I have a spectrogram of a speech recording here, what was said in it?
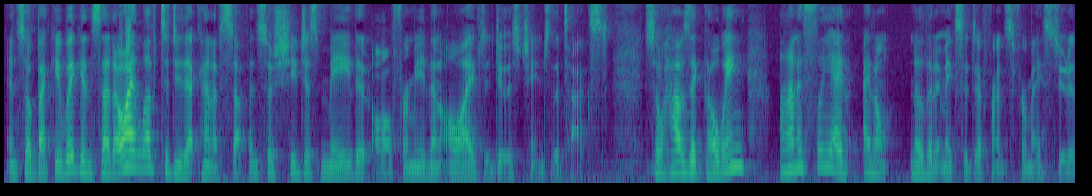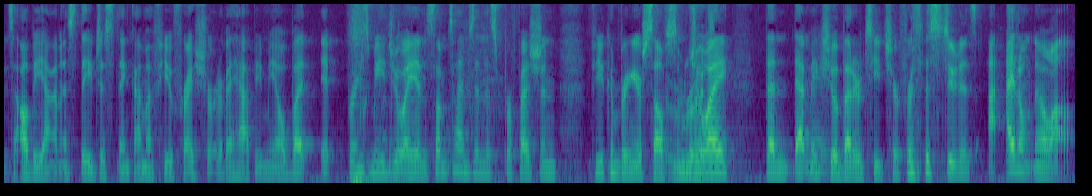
and so Becky Wiggins said, "Oh, I love to do that kind of stuff," and so she just made it all for me. Then all I have to do is change the text. So how's it going? Honestly, I I don't know that it makes a difference for my students. I'll be honest; they just think I'm a few fries short of a happy meal, but it brings me joy. And sometimes in this profession, if you can bring yourself some Right. joy, then that makes Right. you a better teacher for the students. I, I don't know. I'll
